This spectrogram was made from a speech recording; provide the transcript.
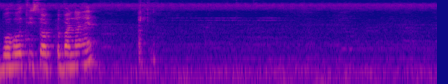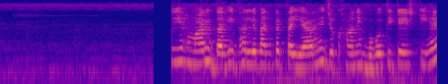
बहुत ही सॉफ्ट बना है। तो ये हमारे दही भल्ले बनकर तैयार है, जो खाने में बहुत ही टेस्टी है,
